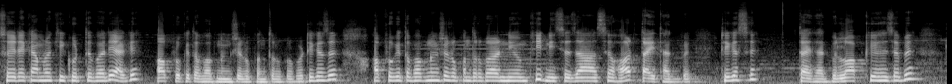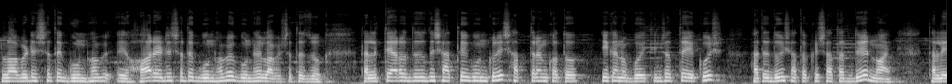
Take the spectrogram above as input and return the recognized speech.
সো এটাকে আমরা কি করতে পারি? আগে অপ্রকৃত ভগ্নাংশে রূপান্তর করব, ঠিক আছে? অপ্রকৃত ভগ্নাংশে রূপান্তর করার নিয়ম কি? নিচে যা আছে হর, তাই থাকবে, ঠিক আছে? তাই থাকবে। লব কি হয়ে যাবে? লব এডের সাথে গুণ হবে হর এডের সাথে গুণ হবে, গুণ হয়ে লবের সাথে যোগ। তাহলে তেরো দিয়ে যদি সাতকে গুণ করি সাত তেরাং কত? একানব্বই, তিন সাত একুশ, হাতে দুই সাতকে সাত আর দুয়ে নয়। তাহলে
